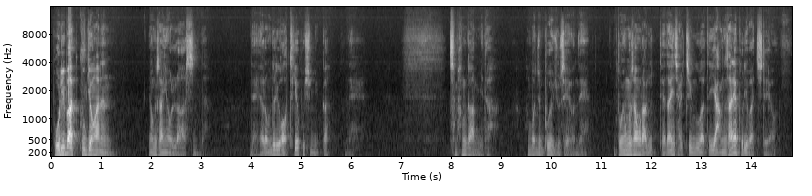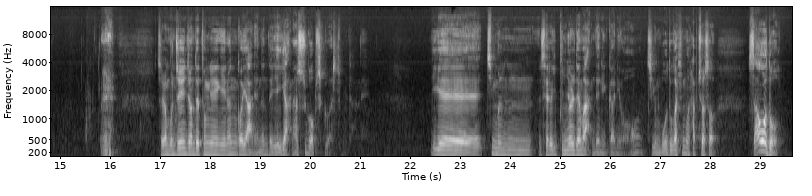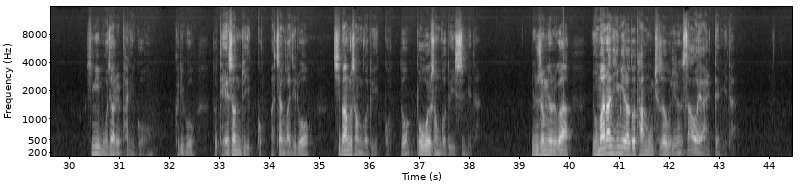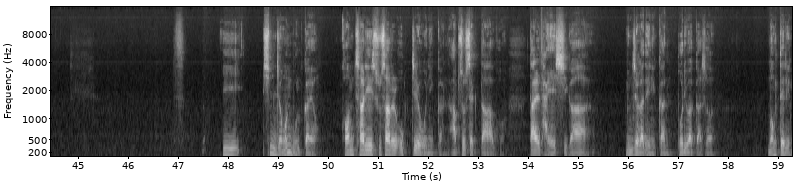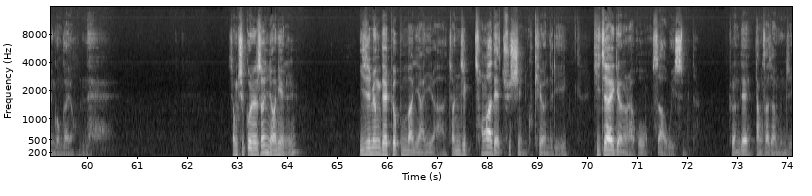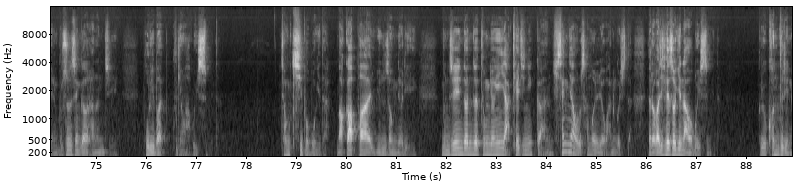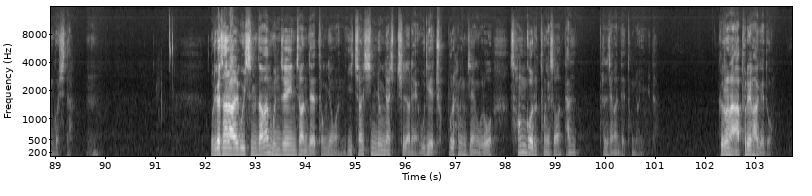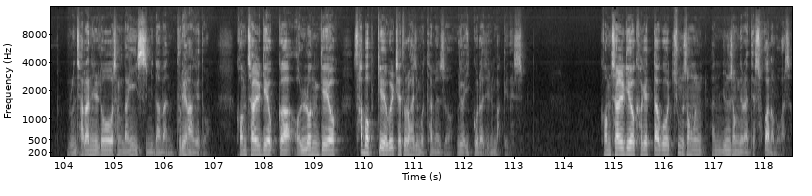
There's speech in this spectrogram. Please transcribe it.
보리밭 구경하는 영상이 올라왔습니다. 네, 여러분들 이거 어떻게 보십니까? 네. 참 한가합니다. 한번 좀 보여주세요. 네. 동영상으로 아주 대단히 잘 찍은 것 같은 양산의 보리밭이래요. 제가 문재인 전 대통령 얘기는 거의 안 했는데 얘기 안 할 수가 없을 것 같습니다. 네. 이게 친문 세력이 분열되면 안 되니까요. 지금 모두가 힘을 합쳐서 싸워도 힘이 모자를 판이고 그리고 또 대선도 있고 마찬가지로 지방선거도 있고 또 보궐선거도 있습니다. 윤석열과 요만한 힘이라도 다 뭉쳐서 우리는 싸워야 할 때입니다. 이 심정은 뭘까요? 검찰이 수사를 옥죄어 오니까 압수수색 당하고 딸 다혜 씨가 문제가 되니까 보리밭 가서 멍 때리는 건가요? 네. 정치권에서는 연일 이재명 대표뿐만이 아니라 전직 청와대 출신 국회의원들이 기자회견을 하고 싸우고 있습니다. 그런데 당사자 문재인 무슨 생각을 하는지 보리밭 구경하고 있습니다. 정치 보복이다. 막가파 윤석열이 문재인 전 대통령이 약해지니까 희생양으로 삼으려고 하는 것이다. 여러 가지 해석이 나오고 있습니다. 그리고 건드리는 것이다. 음. 우리가 잘 알고 있습니다만 문재인 전 대통령은 2016년, 17년에 우리의 촛불 항쟁으로 선거를 통해서 단, 탄생한 대통령입니다. 그러나 불행하게도 물론 잘한 일도 상당히 있습니다만 불행하게도 검찰개혁과 언론개혁, 사법개혁을 제대로 하지 못하면서 우리가 이꼬라지를 맞게 됐습니다. 검찰개혁하겠다고 충성을 한 윤석열한테 속아 넘어가서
